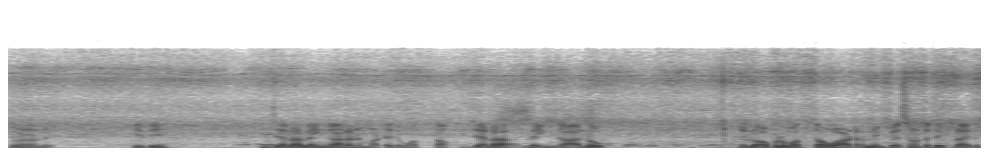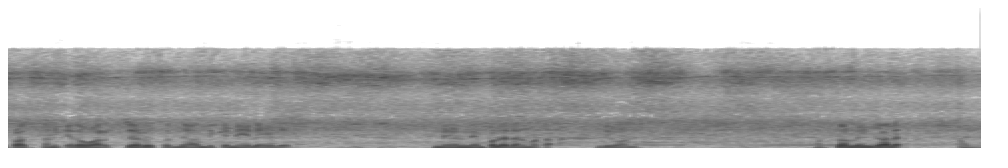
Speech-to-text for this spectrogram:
చూడండి ఇది జలలింగాలు అనమాట ఇది మొత్తం జలలింగాలు. లోపల మొత్తం వాటర్ నింపేసి ఉంటుంది. ఇప్పుడు అయితే ప్రస్తుతానికి ఏదో వర్క్ జరుగుతుంది. అందుకే నీళ్ళు వేయలేదు. నీళ్ళు నింపలేదనమాట ఇదిగోండి. మొత్తం లింగాలే అమ్మ.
